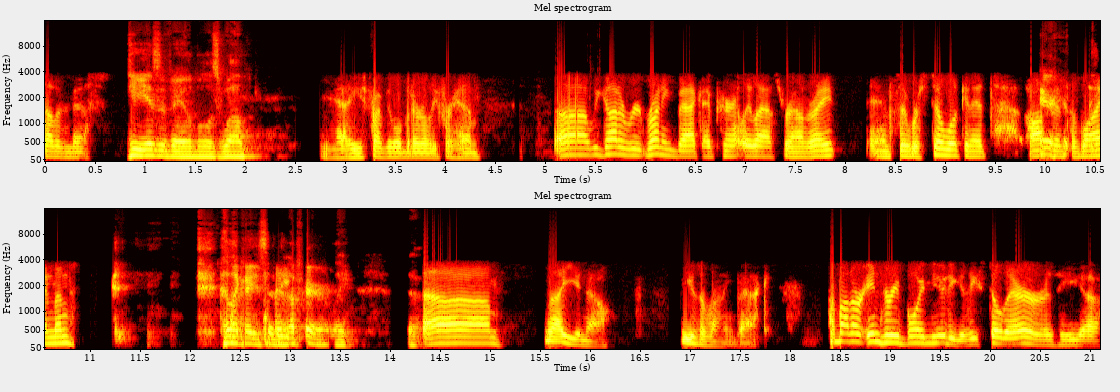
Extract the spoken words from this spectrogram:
Southern Miss? He is available as well. Yeah, he's probably a little bit early for him. Uh, we got a running back apparently last round, right? And so we're still looking at offensive linemen. I like how you said that. Apparently. Yeah. Um. Well, you know, he's a running back. How about our injury boy Muti? Is he still there, or is he uh,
